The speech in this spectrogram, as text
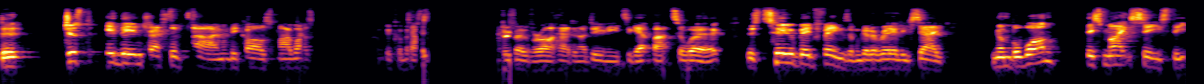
The, just in the interest of time, because my wife's become a roof over our head, and I do need to get back to work. There's two big things I'm going to really say. Number one, this might cease the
